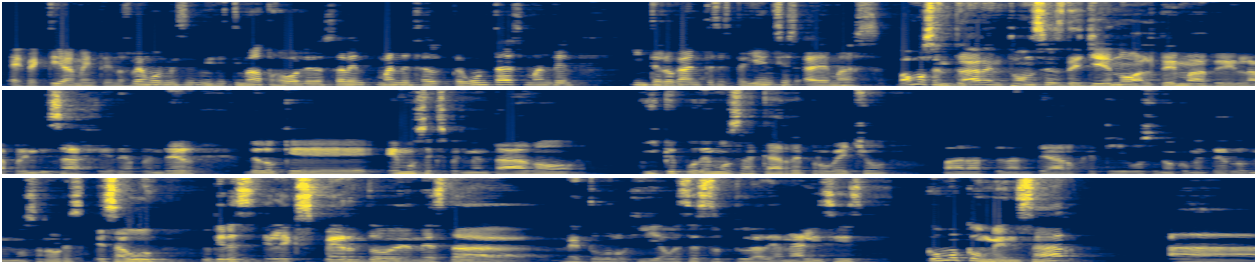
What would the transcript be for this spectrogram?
Efectivamente. Nos vemos, mis, estimados. Por favor, saben, manden preguntas, manden interrogantes, experiencias, además. Vamos a entrar entonces de lleno al tema del aprendizaje, de aprender de lo que hemos experimentado y qué podemos sacar de provecho para plantear objetivos y no cometer los mismos errores. Esaú, tú que eres el experto en esta metodología o esta estructura de análisis, ¿cómo comenzar a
